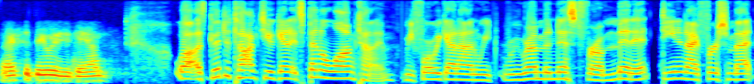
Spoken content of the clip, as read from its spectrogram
Nice to be with you, Dan. Well, it's good to talk to you again. It's been a long time. Before we got on, we, we reminisced for a minute. Dean and I first met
